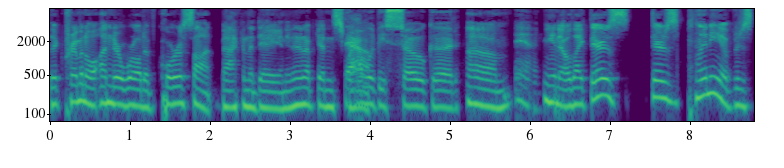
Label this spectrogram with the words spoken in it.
the criminal underworld of Coruscant back in the day, and it ended up getting scrapped. That would be so good. Um, man, you know, like there's there's plenty of just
